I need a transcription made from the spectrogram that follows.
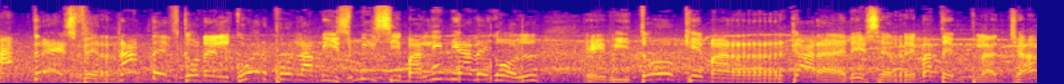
Andrés Fernández con el cuerpo en la mismísima línea de gol. Evitó que marcara en ese remate en plancha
